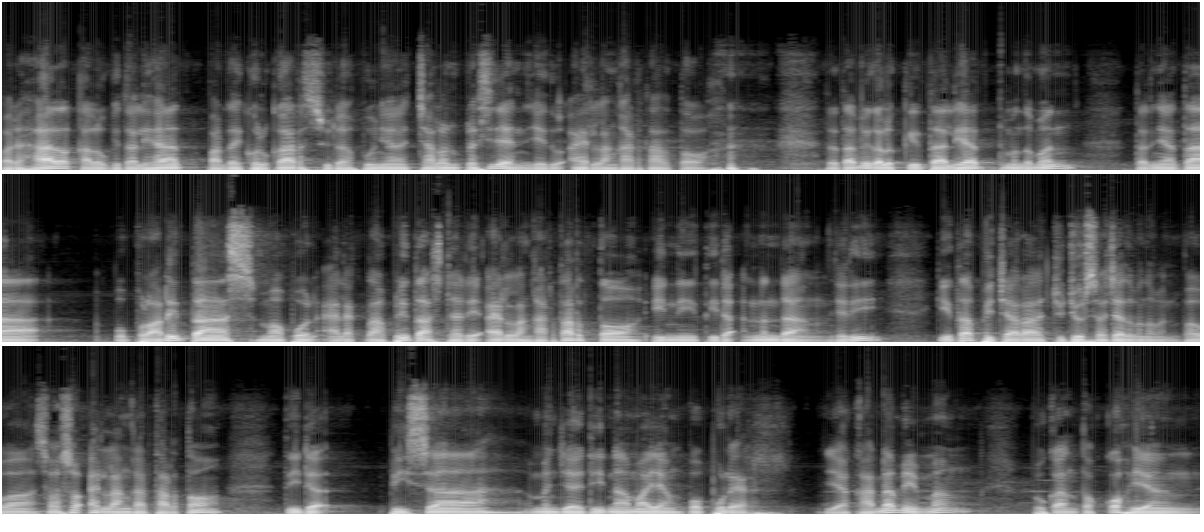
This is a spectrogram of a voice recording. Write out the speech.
Padahal kalau kita lihat Partai Golkar sudah punya calon presiden yaitu Airlangga Tarto. Tetapi kalau kita lihat teman-teman ternyata popularitas maupun elektabilitas dari Airlangga Tarto ini tidak nendang. Jadi kita bicara jujur saja teman-teman bahwa sosok Airlangga Tarto tidak bisa menjadi nama yang populer. Ya karena memang bukan tokoh yang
